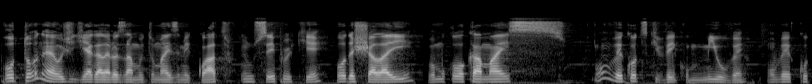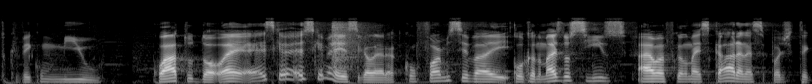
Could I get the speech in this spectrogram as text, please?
Voltou, né? Hoje em dia a galera usa muito mais M4, não sei porquê. Vou deixar ela aí. Vamos colocar mais Vamos ver quantos que vem com mil, velho. Vamos ver quanto que vem com mil. 4 dólares. É, é, esquema, é, esquema é esse, galera. Conforme você vai colocando mais docinhos, a arma ficando mais cara, né? Você pode ter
